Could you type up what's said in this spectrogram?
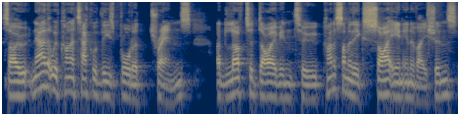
So now that we've kind of tackled these broader trends, I'd love to dive into kind of some of the exciting innovations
